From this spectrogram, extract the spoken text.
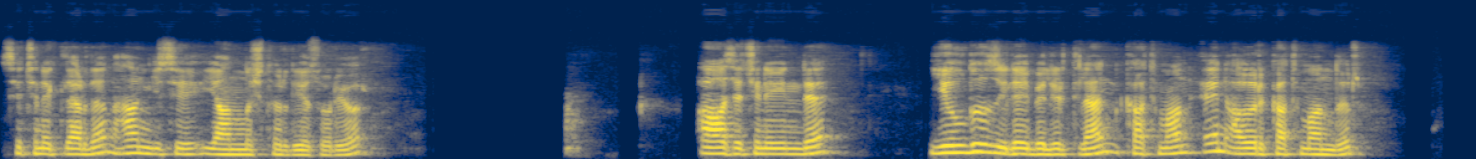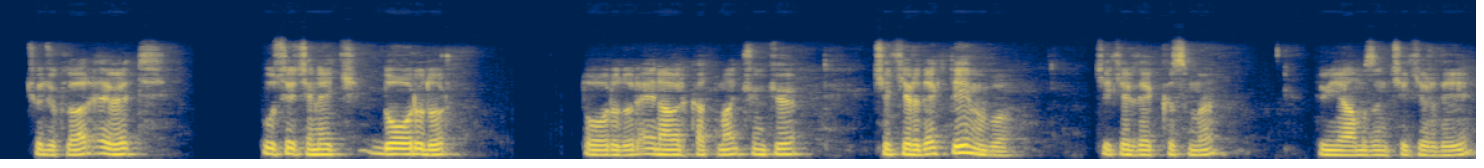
seçeneklerden hangisi yanlıştır diye soruyor. A seçeneğinde yıldız ile belirtilen katman en ağır katmandır. Çocuklar evet bu seçenek doğrudur. Doğrudur en ağır katman çünkü çekirdek değil mi bu? Çekirdek kısmı dünyamızın çekirdeği.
